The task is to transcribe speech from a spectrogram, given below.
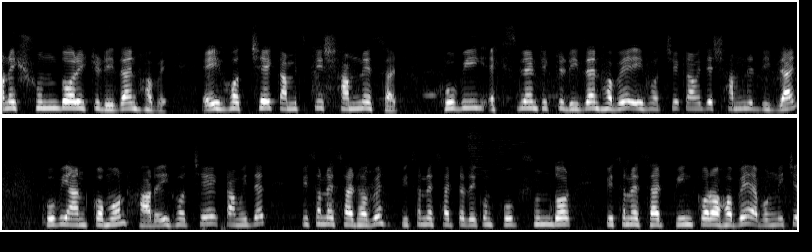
অনেক সুন্দর একটি ডিজাইন হবে। এই হচ্ছে কামিজটির সামনের সাইড খুবই এক্সিলেন্ট একটি ডিজাইন হবে। এই হচ্ছে কামিজের সামনের ডিজাইন। খুবই আনকমন আর এই হচ্ছে কামিজের পিছনের সাইড হবে। পিছনের সাইডটা দেখুন খুব সুন্দর। পিছনের সাইড পিন করা হবে এবং নিচে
